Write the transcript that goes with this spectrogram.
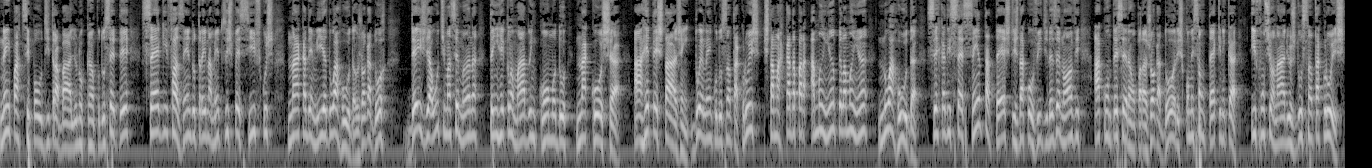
nem participou de trabalho no campo do CT, segue fazendo treinamentos específicos na academia do Arruda. O jogador, desde a última semana, tem reclamado incômodo na coxa. A retestagem do elenco do Santa Cruz está marcada para amanhã pela manhã no Arruda. Cerca de 60 testes da Covid-19 acontecerão para jogadores, comissão técnica e funcionários do Santa Cruz.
